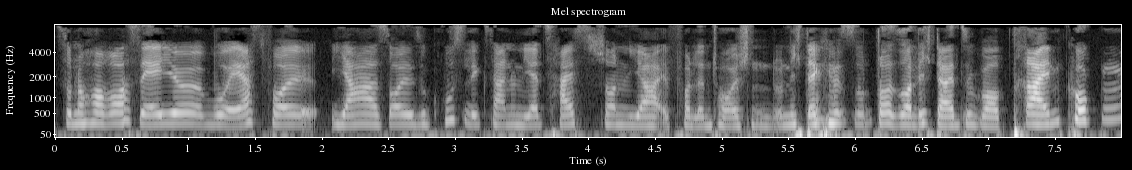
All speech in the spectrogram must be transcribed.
So eine Horrorserie, wo erst voll, ja, soll so gruselig sein und jetzt heißt es schon, ja, voll enttäuschend. Und ich denke mir so, toll, soll ich da jetzt überhaupt reingucken?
